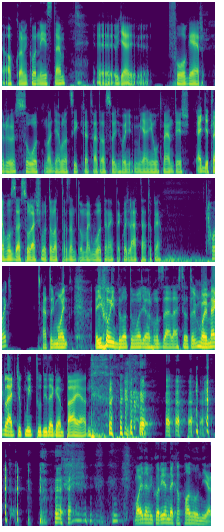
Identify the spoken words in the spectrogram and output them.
akkor, amikor néztem. Ugye Folgerről szólt nagyjából a cikk, illetve hát az, hogy, hogy milyen jót ment, és egyetlen hozzászólás volt alatt, az nem tudom, meg volt-e nektek, vagy láttátok-e? Hogy? Hát, hogy majd egy jó indulatú magyar hozzáállást, hogy majd meglátjuk, mit tud idegen pályán. majd amikor jönnek a Pannonia.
